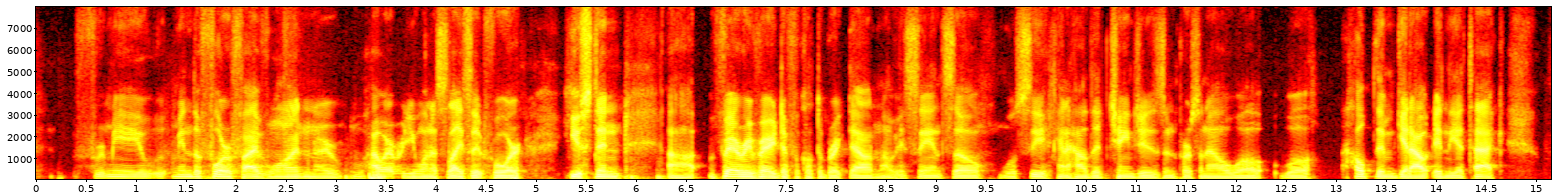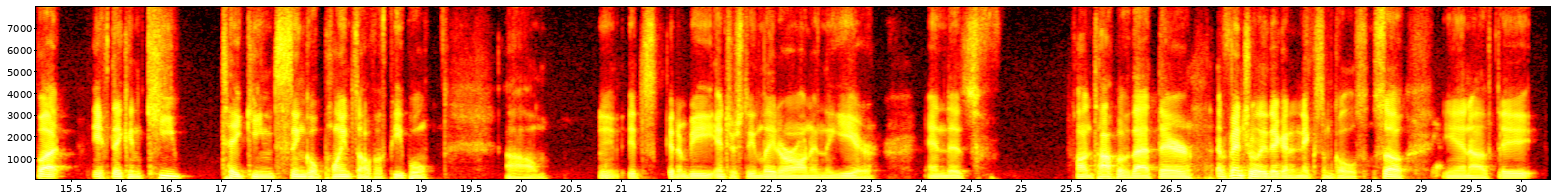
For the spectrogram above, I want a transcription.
for me, I mean, the four five one or however you want to slice it for Houston, uh, very very difficult to break down, obviously, and so we'll see kind of how the changes in personnel will will help them get out in the attack. But if they can keep taking single points off of people, um, it's going to be interesting later on in the year. And it's on top of that, they're eventually they're going to nick some goals. So yeah. you know if they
